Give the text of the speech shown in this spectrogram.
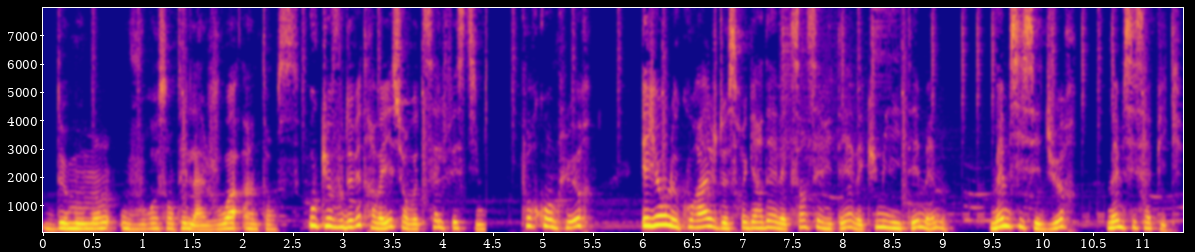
de moments où vous ressentez la joie intense ou que vous devez travailler sur votre self-esteem. Pour conclure, ayons le courage de se regarder avec sincérité, avec humilité même, même si c'est dur, même si ça pique.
